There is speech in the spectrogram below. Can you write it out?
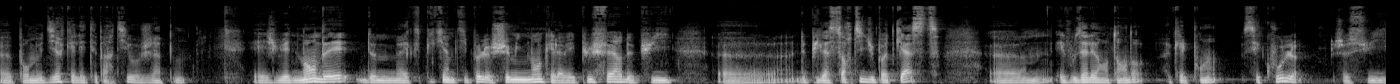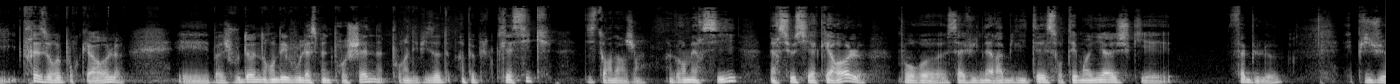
euh, pour me dire qu'elle était partie au Japon. Et je lui ai demandé de m'expliquer un petit peu le cheminement qu'elle avait pu faire depuis euh, depuis la sortie du podcast. Euh, et vous allez entendre à quel point c'est cool. Je suis très heureux pour Carole. Et bah, je vous donne rendez-vous la semaine prochaine pour un épisode un peu plus classique d'Histoire d'argent. Un grand merci. Merci aussi à Carole pour euh, sa vulnérabilité son témoignage qui est fabuleux. Et puis je,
